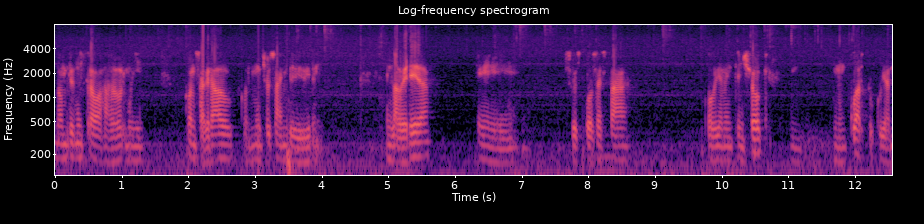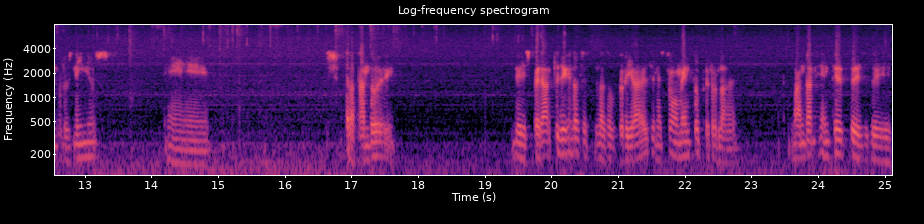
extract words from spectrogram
un hombre muy trabajador, muy consagrado, con muchos años de vivir en, la vereda. Eh, su esposa está obviamente en shock, en, un cuarto cuidando a los niños, eh, tratando de, esperar que lleguen las, autoridades en este momento, pero mandan gente desde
